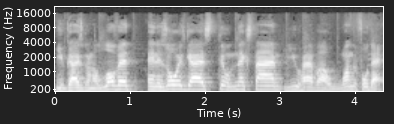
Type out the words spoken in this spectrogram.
You guys gonna love it. And as always, guys, till next time, you have a wonderful day.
